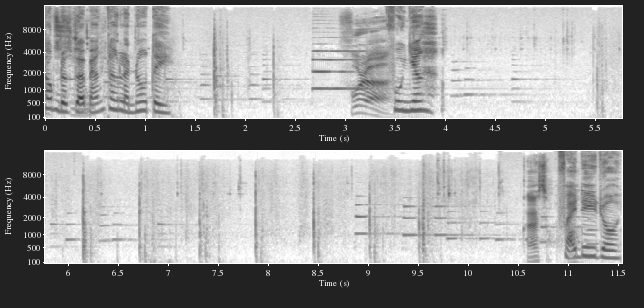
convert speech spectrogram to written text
Không được gọi bản thân là nô tỳ. Phu nhân Phải đi rồi.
